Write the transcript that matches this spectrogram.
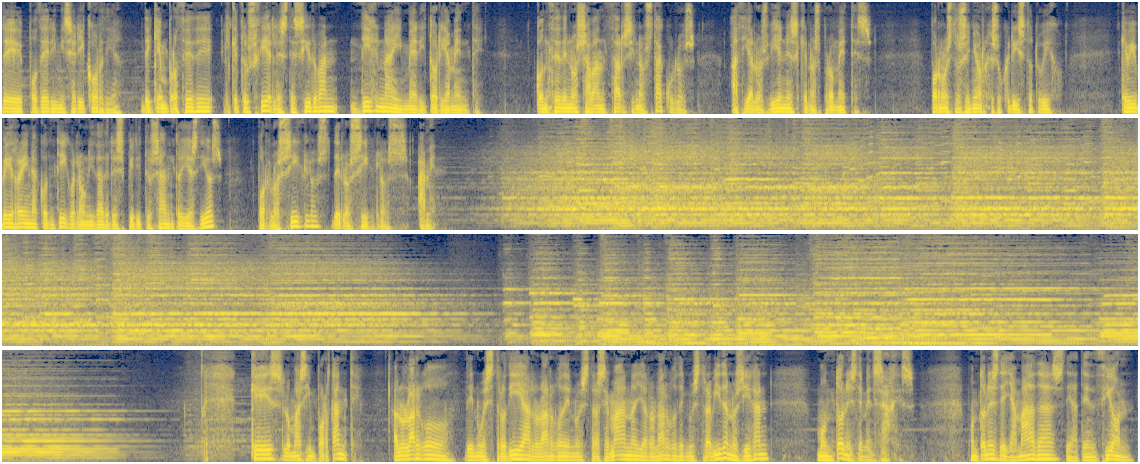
De poder y misericordia, de quien procede el que tus fieles te sirvan digna y meritoriamente. Concédenos avanzar sin obstáculos hacia los bienes que nos prometes. Por nuestro Señor Jesucristo, tu Hijo, que vive y reina contigo en la unidad del Espíritu Santo y es Dios, por los siglos de los siglos. Amén. ¿Qué es lo más importante? A lo largo de nuestro día, a lo largo de nuestra semana y a lo largo de nuestra vida nos llegan montones de mensajes, montones de llamadas, de atención.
